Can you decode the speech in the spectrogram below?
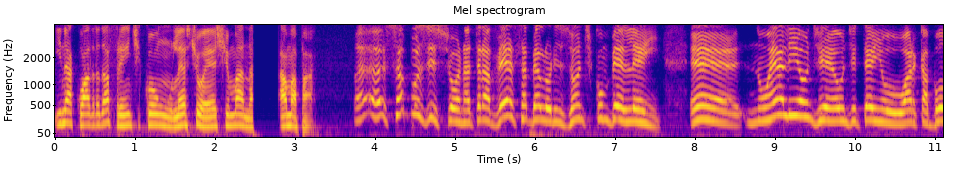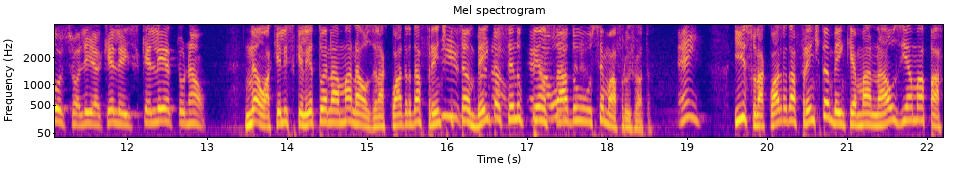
e na quadra da frente com leste-oeste Manaus Amapá. Uh, só posiciona, atravessa Belo Horizonte com Belém. É, não é ali onde, onde tem o arcabouço ali, aquele esqueleto, não. Não, aquele esqueleto é na Manaus, é na quadra da frente, Isso, que também está sendo é pensado o semáforo, Jota. Hein? Isso, na quadra da frente também, que é Manaus e Amapá.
